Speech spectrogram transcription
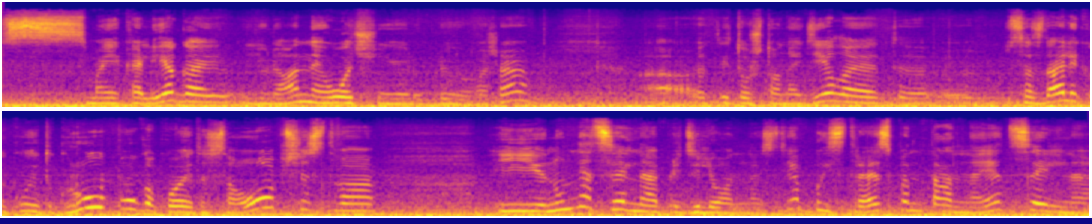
с моей коллегой Юлианной, очень ее люблю и уважаю, э, и то, что она делает, э, создали какую-то группу, какое-то сообщество. И, ну, у меня цельная определенность. Я быстрая, я спонтанная, я цельная.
